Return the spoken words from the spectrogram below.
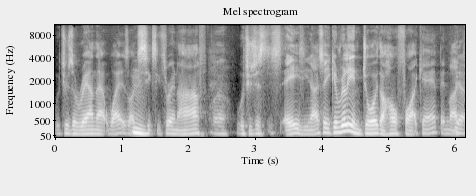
which was around that weight. It was like 63 and a half, which was just it's easy, you know. So you can really enjoy the whole fight camp and like Yeah.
